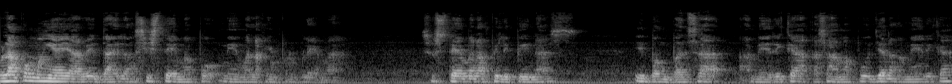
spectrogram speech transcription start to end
wala pong mangyayari dahil ang sistema po may malaking problema. Sistema ng Pilipinas, ibang bansa, Amerika, kasama po dyan ang Amerika.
